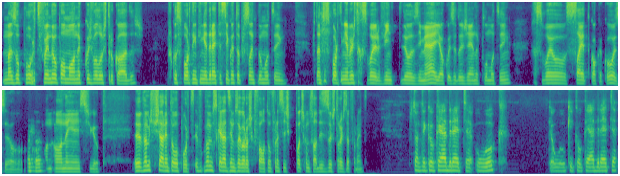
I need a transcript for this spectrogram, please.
Mas o Porto vendeu para o Mónaco com os valores trocados, porque o Sporting tinha direito a 50% do Moutinho. Portanto, o Sporting, em vez de receber 22,5 ou coisa do género pelo Moutinho, recebeu 7 qualquer coisa, ou, ou, ou nem a isso chegou. Uh, vamos fechar então o Porto. Vamos, se calhar, dizemos agora os que faltam. Francisco, podes começar, dizes os três da frente. Portanto, eu coloquei à direita o Wook, que é o Wook, e coloquei à direita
